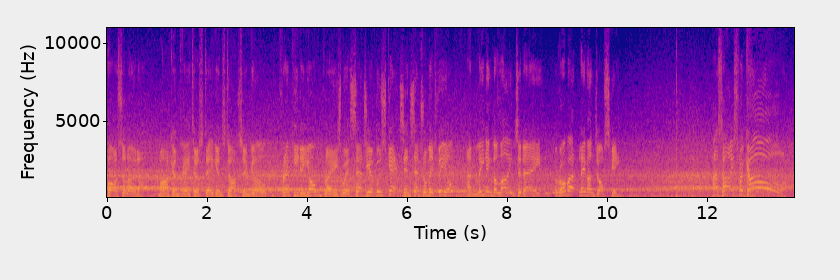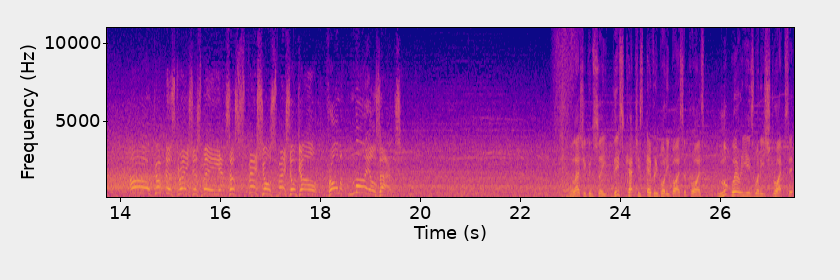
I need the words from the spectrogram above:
Barcelona. Marc-André Ter Stegen starts in goal. Frenkie de Jong plays with Sergio Busquets in central midfield. And leading the line today, Robert Lewandowski. Has eyes for goal! Oh, goodness gracious me! It's a special, special goal from miles out. Well, as you can see, this catches everybody by surprise. Look where he is when he strikes it.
